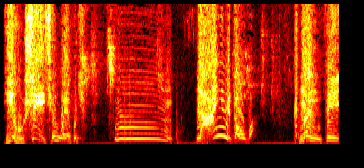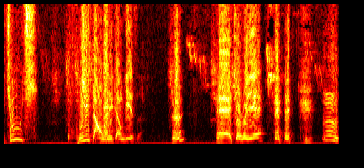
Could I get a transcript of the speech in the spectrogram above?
以后谁请我也不去。嗯，那你找吧，门嘴酒气，你当我长鼻子？嗯，哎，九书记，嗯，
